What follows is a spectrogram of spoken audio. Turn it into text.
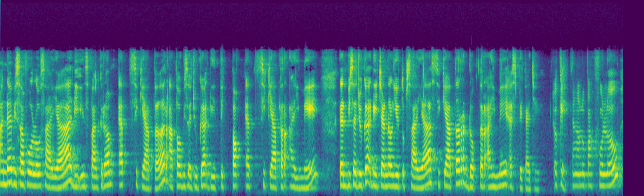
Anda bisa follow saya di Instagram @psikiater atau bisa juga di TikTok @psikiateraime dan bisa juga di channel YouTube saya Psikiater Dr. Aime SPKJ. Oke, jangan lupa follow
